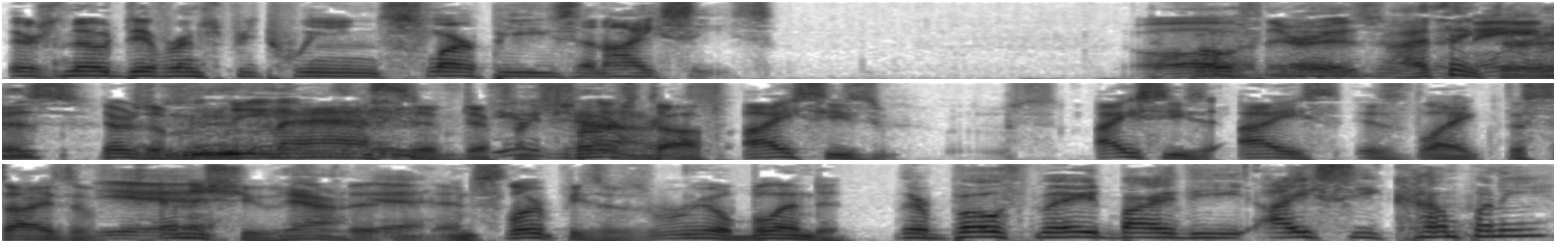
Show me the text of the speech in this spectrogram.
There's no difference between Slurpees and Icees. Oh, both there named- is. I think there Name. is. There's a massive difference. Huge First difference. off, Icee's Icee's ice is like the size of Yeah. tennis shoes, Yeah. The- Yeah. and Slurpees is real blended. They're both made by the Icee Company.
